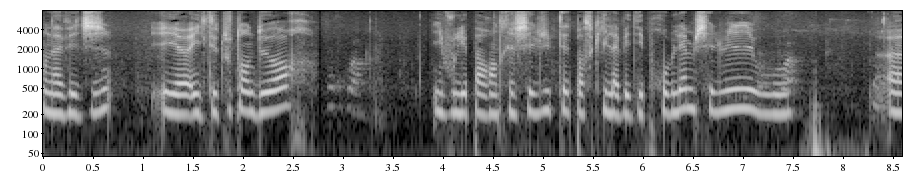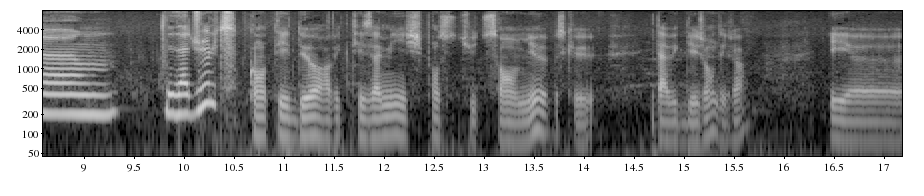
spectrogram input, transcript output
on avait dit. Et euh, il était tout le temps dehors. Pourquoi? Il voulait pas rentrer chez lui, peut-être parce qu'il avait des problèmes chez lui ou euh, des adultes. Quand tu es dehors avec tes amis, je pense que tu te sens mieux parce que tu es avec des gens déjà. Et euh,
